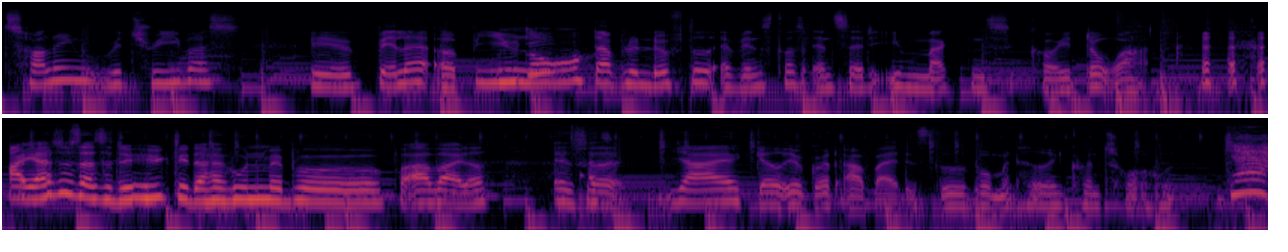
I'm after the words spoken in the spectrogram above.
Tolling Retrievers, øh, Bella og Beauty, Nå. der blev luftet af Venstres ansatte i magtens korridorer. Ej, jeg synes altså, det er hyggeligt at have hunden med på, på arbejdet. Altså, altså, jeg gad jo godt arbejde et sted, hvor man havde en kontorhund. Ja,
